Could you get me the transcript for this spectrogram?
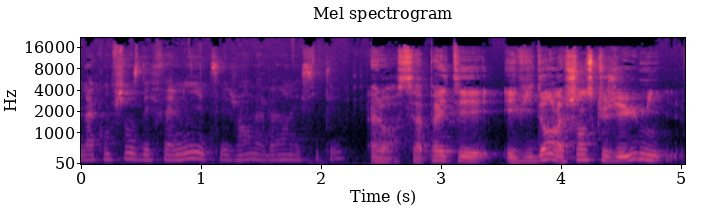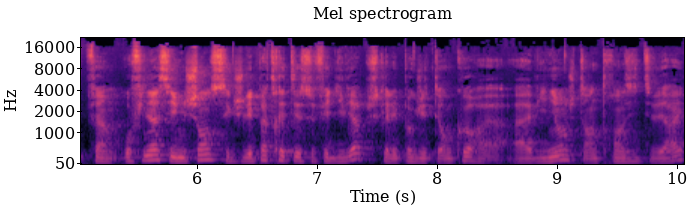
la confiance des familles et de ces gens là-bas dans les cités? Alors ça n'a pas été évident. La chance que j'ai eue, enfin au final c'est une chance, c'est que je ne l'ai pas traité ce fait divers, puisqu'à l'époque j'étais encore à, Avignon, j'étais en transit vers Aix.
